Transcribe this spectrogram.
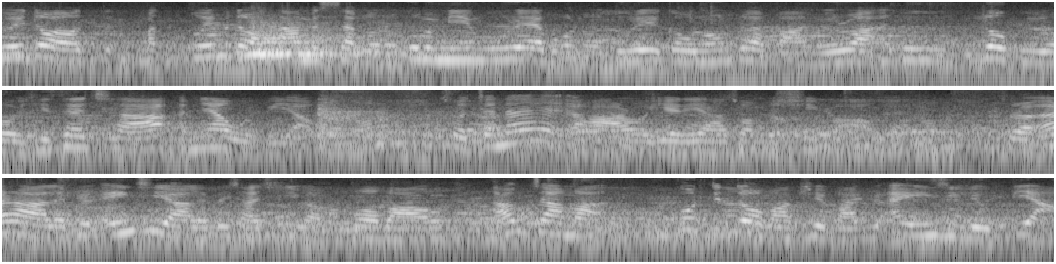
တွေးတော့မတွေးမတော့သားမဆက်ပေါ့နော်ကိုမမြင်ဘူးတဲ့ပေါ့နော်သူတွေအကုန်လုံးအတွက်ပါမျိုးတို့ကအလူလုတ်ပြီးတော့ရေဆက်ချအမျှဝေပေးရပါတော့ဆိုတော့ကျွန်တဲ့အားတော့ရေတရားဆိုတာမရှိပါဘူးပေါ့နော်ဆိုတော့အဲ့ဒါလည်းပြီးအင်ချီကလည်းတခြားရှိပါမပေါ်ပါဘူးနောက်ကြမှာကိုတစ်တော့မှာဖြစ်ပါပြီးအဲ့အင်ချီလေးကိုပြမယ်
